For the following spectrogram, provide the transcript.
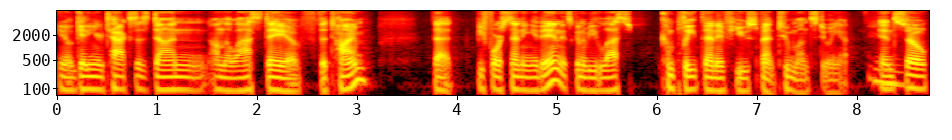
you know getting your taxes done on the last day of the time that before sending it in, it's going to be less complete than if you spent two months doing it. And so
